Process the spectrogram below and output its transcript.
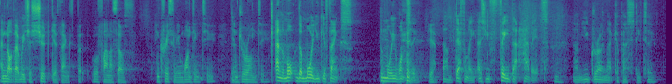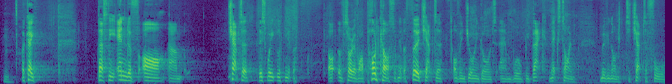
And not that we just should give thanks, but we'll find ourselves increasingly wanting to and drawn to. And the more, the more you give thanks, the more you want to. Yeah. Um, definitely. As you feed that habit, um, you grow in that capacity too. Okay. That's the end of our um, chapter this week, looking at the, uh, sorry, of our podcast, looking at the third chapter of Enjoying God. And we'll be back next time, moving on to chapter four.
